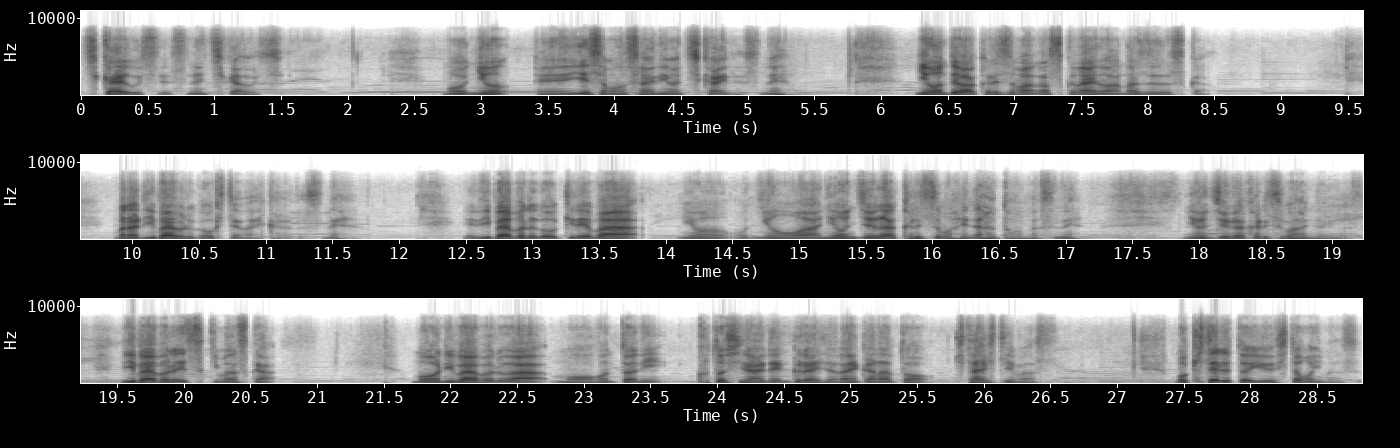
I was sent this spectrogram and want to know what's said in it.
近いうちですね、近いうち。もう日本、えー、イエス様の再臨は近いですね。日本ではカリスマが少ないのはなぜですか？まだリバイバルが起きてないからですね。リバイバルが起きれば、日本日本は、日本中がカリスマになると思いますね。日本中がカリスマになります。リバイバルいつ来ますか？もうリバイバルはもう本当に今年来年ぐらいじゃないかなと期待しています。もう来てるという人もいます。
